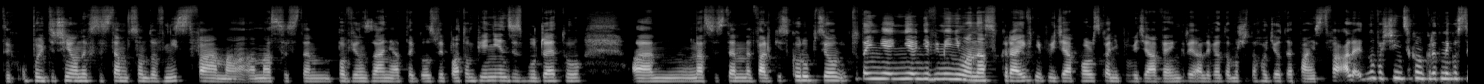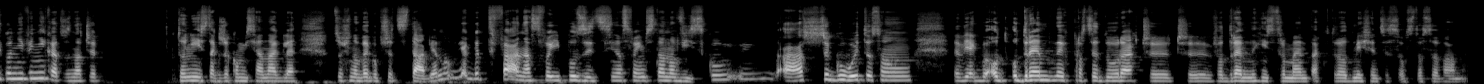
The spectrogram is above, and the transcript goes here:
tych upolitycznionych systemów sądownictwa, ma, ma system powiązania tego z wypłatą pieniędzy z budżetu, ma system walki z korupcją. Tutaj nie, nie, nie wymieniła nas krajów, nie powiedziała Polska, nie powiedziała Węgry, ale wiadomo, że to chodzi o te państwa, ale no właśnie nic konkretnego z tego nie wynika, to znaczy to nie jest tak, że komisja nagle coś nowego przedstawia. No jakby trwa na swojej pozycji, na swoim stanowisku, a szczegóły to są w jakby od, odrębnych procedurach czy, czy w odrębnych instrumentach, które od miesięcy są stosowane.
